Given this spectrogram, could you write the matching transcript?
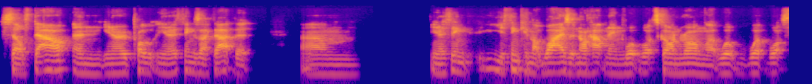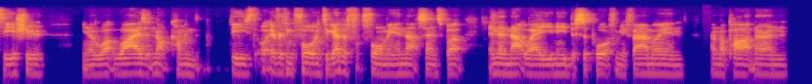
self doubt and you know probably you know things like that that um, you know think you're thinking like why is it not happening? What what's gone wrong? Like what what what's the issue you know what why is it not coming these or everything falling together for, for me in that sense but and then that way you need the support from your family and and my partner and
